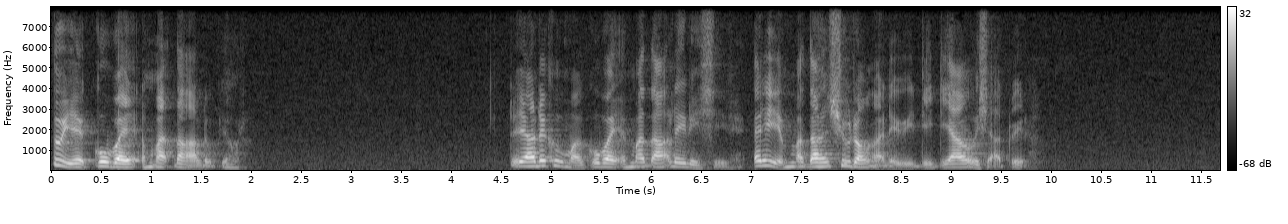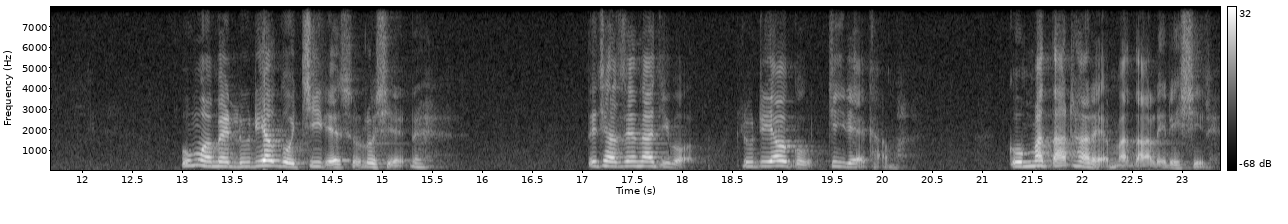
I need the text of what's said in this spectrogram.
သူ့ရဲ့ကိုယ်ပိုင်အမှတ်သားလို့ပြောတာ တရားတစ်ခုမှာကိုယ်ပိုင်အမှတ်သားလေးတွေရှိတယ်အဲ့ဒီအမှတ်သားရှုတော့ကနေပြီးဒီတရားကိုရှာတွေ့တာဥပမာမဲ့လူတယောက်ကိုကြည့်တယ်ဆိုလို့ရှိရင်တခြားစဉ်းစားကြည့်ပေါ့လူတယောက်ကိုကြည့်တဲ့အခါမှာကိုမှတ်သားထားတဲ့အမှတ်သားလေးတွေရှိတယ်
